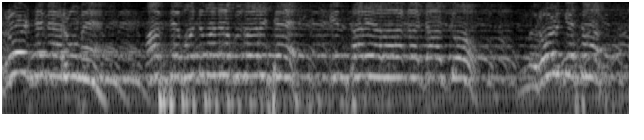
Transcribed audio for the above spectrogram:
रोड से महरूम है। आपसे मुतमाना गुजारिश है इन सारे इलाका जात को रोड के साथ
